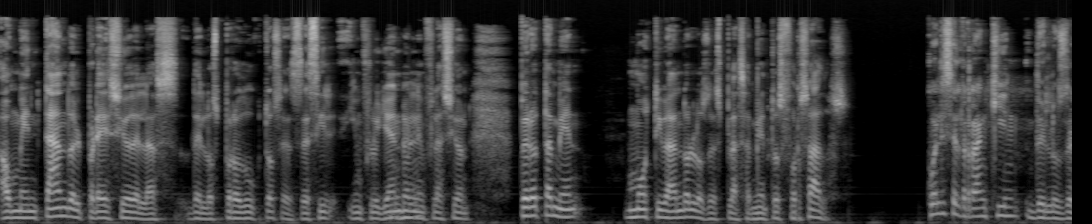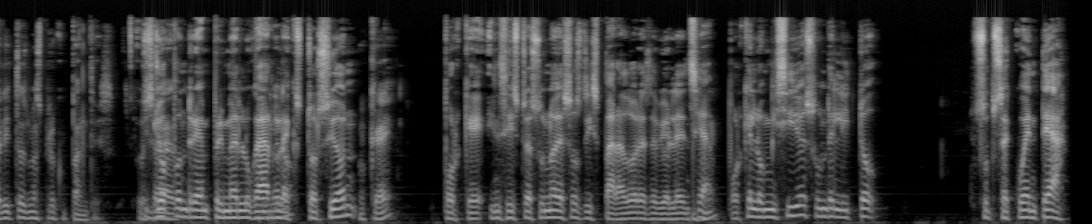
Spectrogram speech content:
aumentando el precio de, las, de los productos, es decir, influyendo en la inflación, pero también motivando los desplazamientos forzados. ¿Cuál es el ranking de los delitos más preocupantes? Yo pondría en primer lugar la extorsión, porque, insisto, es uno de esos disparadores de violencia, porque el homicidio es un delito subsecuente a.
